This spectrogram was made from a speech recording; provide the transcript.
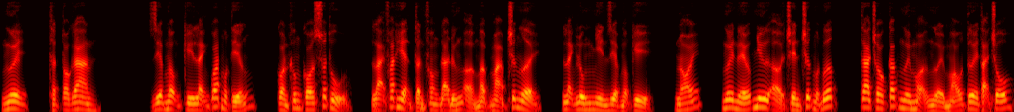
Ngươi, thật to gan. Diệp mộng kỳ lạnh quát một tiếng, còn không có xuất thủ, lại phát hiện tần phong đã đứng ở mập mạp trước người, lạnh lùng nhìn diệp mộng kỳ, nói, ngươi nếu như ở trên trước một bước, ta cho các ngươi mọi người máu tươi tại chỗ.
